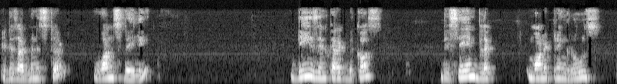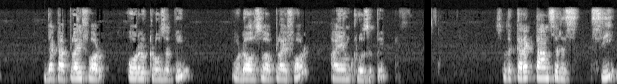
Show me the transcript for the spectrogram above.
it is administered once daily D is incorrect because the same blood monitoring rules that apply for oral clozapine would also apply for IM clozapine. So the correct answer is C.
